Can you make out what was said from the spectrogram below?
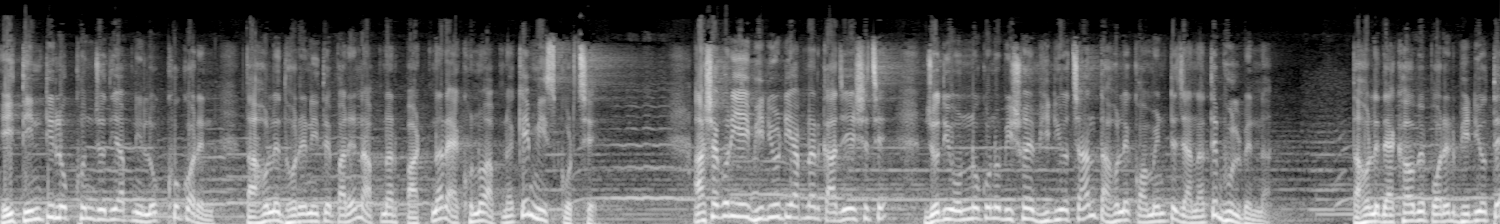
এই তিনটি লক্ষণ যদি আপনি লক্ষ্য করেন, তাহলে ধরে নিতে পারেন আপনার পার্টনার এখনও আপনাকে মিস করছে। আশা করি এই ভিডিওটি আপনার কাজে এসেছে। যদি অন্য কোনো বিষয়ে ভিডিও চান, তাহলে কমেন্টে জানাতে ভুলবেন না। তাহলে দেখা হবে পরের ভিডিওতে।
